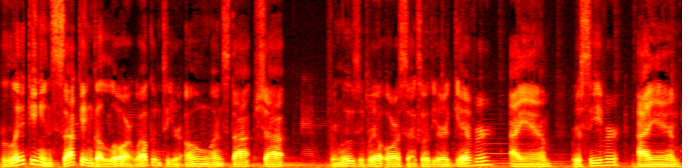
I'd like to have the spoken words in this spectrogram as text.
Licking and sucking galore. Welcome to your own one stop shop for moves of real oral sex. Whether you're a giver, I am. Receiver, I am.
